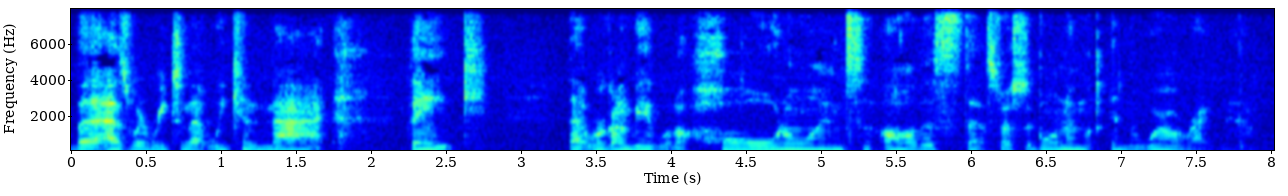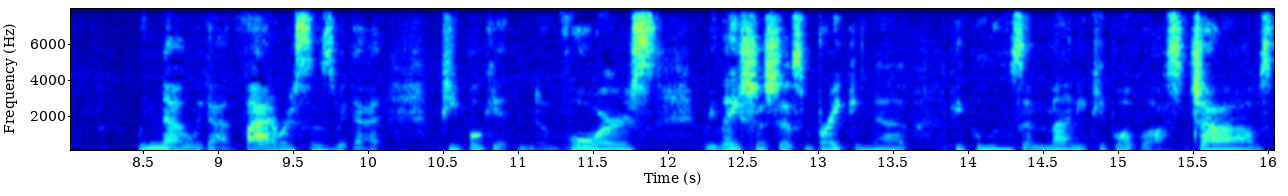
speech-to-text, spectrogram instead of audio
But as we're reaching up, we cannot think that we're going to be able to hold on to all this stuff, especially going in, in the world right. We know we got viruses, we got people getting divorced, relationships breaking up, people losing money, people have lost jobs,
